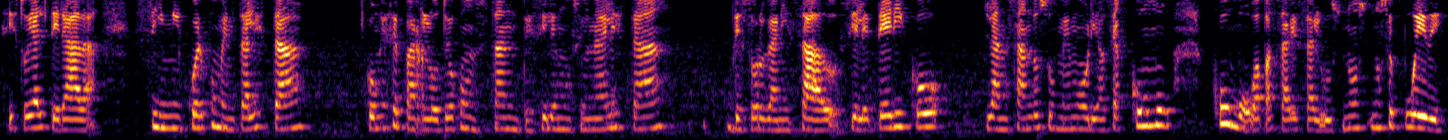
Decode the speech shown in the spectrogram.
si estoy alterada, si mi cuerpo mental está con ese parloteo constante, si el emocional está desorganizado, si el etérico lanzando sus memorias, o sea, ¿cómo, cómo va a pasar esa luz? No, no se puede.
